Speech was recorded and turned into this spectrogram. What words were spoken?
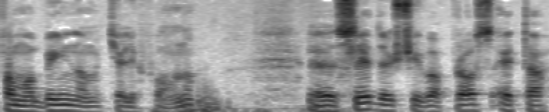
по мобильному телефону. Э, следующий вопрос – это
